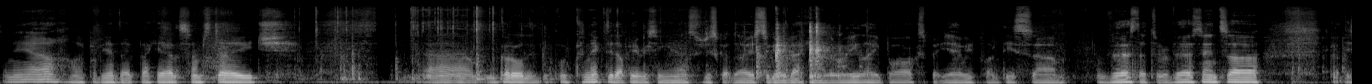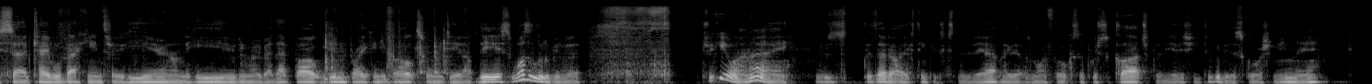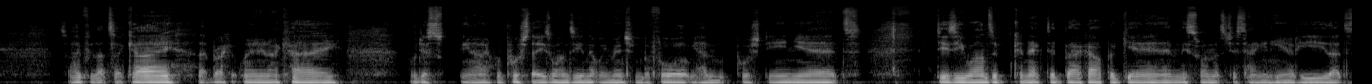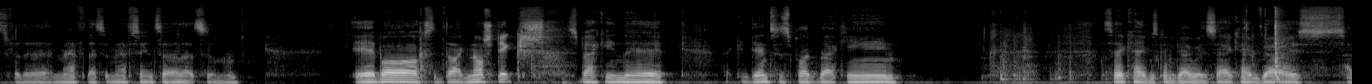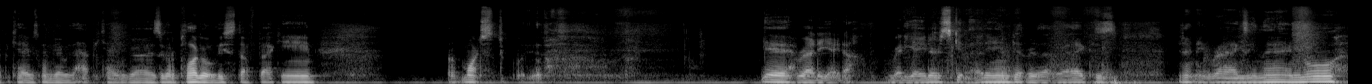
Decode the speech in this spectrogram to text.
For now, I'll probably have that back out at some stage. Um, we've got all the, we've connected up everything else, we've just got those to go back into the relay box, but yeah, we plugged this um, reverse, that's a reverse sensor. Got this sad cable back in through here and onto here, we didn't worry about that bolt. We didn't break any bolts when we did up this. It was a little bit of a tricky one, eh? It was, because that I think it's extended out, maybe that was my fault because I pushed the clutch, but yeah, she took a bit of scorching in there. So hopefully that's okay. That bracket went in okay. We'll just, you know, we push these ones in that we mentioned before that we hadn't pushed in yet. Dizzy ones are connected back up again. This one that's just hanging out here, that's for the MAF, that's a MAF sensor. That's on the airbox, the diagnostics is back in there. That condenser's plugged back in. Sad cable's going to go where the sad cable goes. Happy cable's going to go where the happy cable goes. I've got to plug all this stuff back in. I might just... Yeah, radiator. Radiators, get that in. Get rid of that rag because you don't need rags in there anymore.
